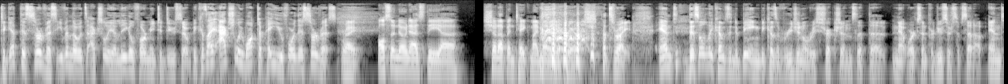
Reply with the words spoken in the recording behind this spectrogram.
to get this service, even though it's actually illegal for me to do so, because I actually want to pay you for this service. Right. Also known as the uh, shut up and take my money approach. That's right. And this only comes into being because of regional restrictions that the networks and producers have set up. And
